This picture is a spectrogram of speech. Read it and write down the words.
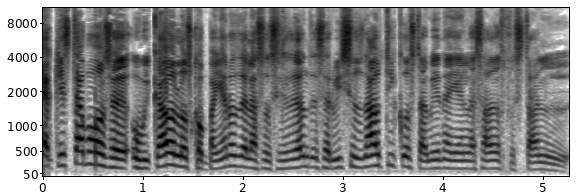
Aquí estamos eh, ubicados los compañeros de la Asociación de Servicios Náuticos, también ahí enlazadas pues están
